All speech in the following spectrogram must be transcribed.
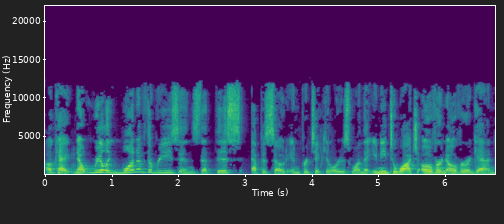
Okay, now really one of the reasons that this episode in particular is one that you need to watch over and over again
